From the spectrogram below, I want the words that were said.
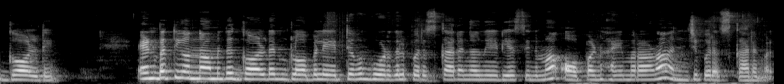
ഗോൾഡിൻ. എൺപത്തി ഒന്നാമത് ഗോൾഡൻ ഗ്ലോബൽ ഏറ്റവും കൂടുതൽ പുരസ്കാരങ്ങൾ നേടിയ സിനിമ ഓപ്പൺ ഹൈമറാണ് അഞ്ച് പുരസ്കാരങ്ങൾ.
